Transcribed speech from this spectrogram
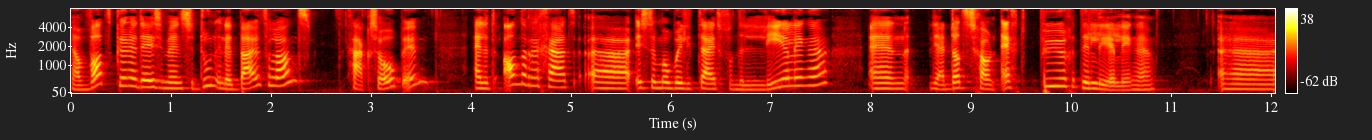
Nou, wat kunnen deze mensen doen in het buitenland? Ik zo op in. En het andere gaat, uh, is de mobiliteit van de leerlingen. En ja, dat is gewoon echt puur de leerlingen. Uh,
